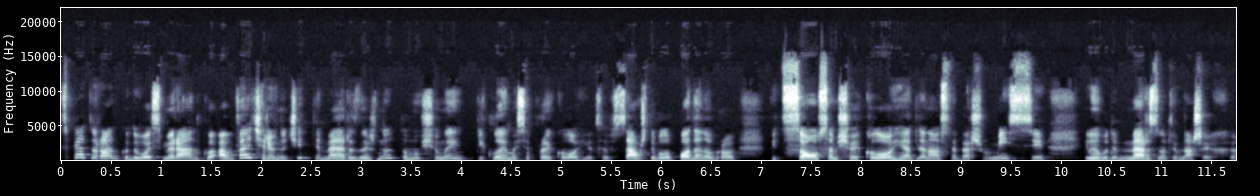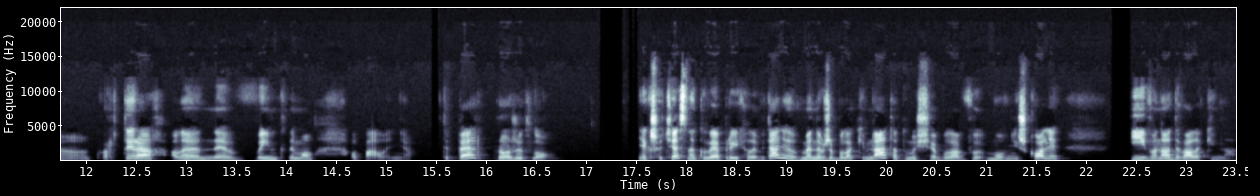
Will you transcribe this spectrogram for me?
з 5 ранку до 8 ранку, а ввечері вночі ти мерзнеш. Ну тому що ми піклуємося про екологію. Це завжди було подано про під соусом, що екологія для нас на першому місці, і ми будемо мерзнути в наших е, квартирах, але не вимкнемо опалення. Тепер про житло. Якщо чесно, коли я приїхала в Італію, в мене вже була кімната, тому що я була в мовній школі і вона давала кімнати.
